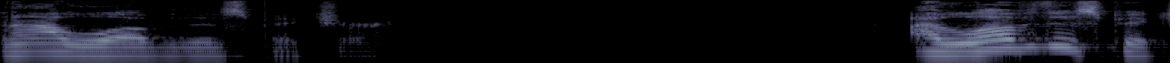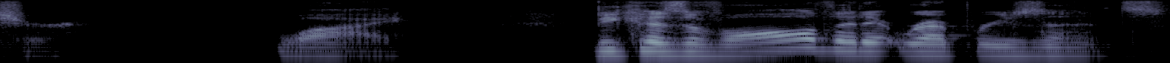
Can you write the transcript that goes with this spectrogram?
And I love this picture. I love this picture. Why? Because of all that it represents.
